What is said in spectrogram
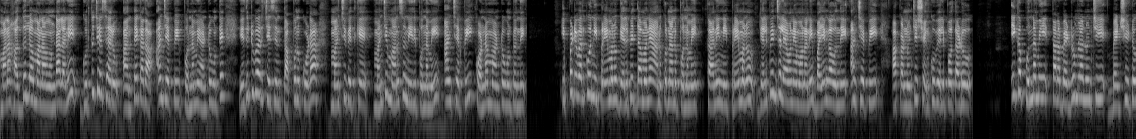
మన హద్దుల్లో మనం ఉండాలని గుర్తు చేశారు. అంతే కదా? అని చెప్పి పున్నమి అంటూ ఉంటే ఎదుటివారు చేసిన తప్పును కూడా మంచి వెతికే మంచి మనసు నీది పున్నమి అని చెప్పి కొండమ్మ అంటూ ఉంటుంది. ఇప్పటి వరకు నీ ప్రేమను గెలిపిద్దామనే అనుకున్నాను పున్నమి కానీ నీ ప్రేమను గెలిపించలేవనేమోనని భయంగా ఉంది అని చెప్పి అక్కడి నుంచి శంకు వెళ్ళిపోతాడు. ఇక పున్నమి తన బెడ్రూమ్లో నుంచి బెడ్షీటు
